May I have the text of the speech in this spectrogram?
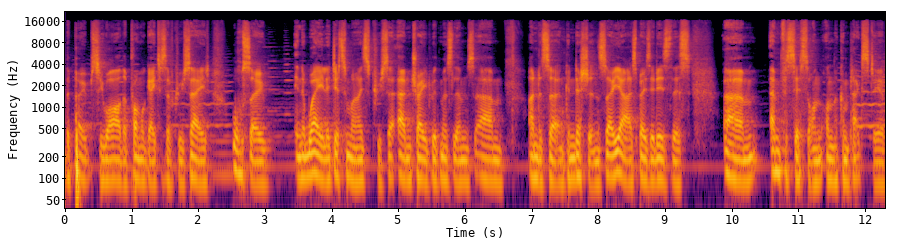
the popes, who are the promulgators of crusade, also in a way legitimized crusade and trade with Muslims um, under certain conditions. So yeah, I suppose it is this um, emphasis on on the complexity of,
